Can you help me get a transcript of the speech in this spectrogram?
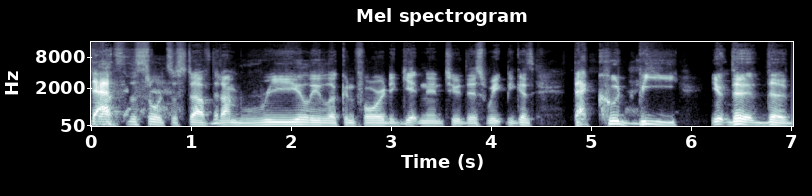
That's the sorts of stuff that I'm really looking forward to getting into this week because that could be the the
